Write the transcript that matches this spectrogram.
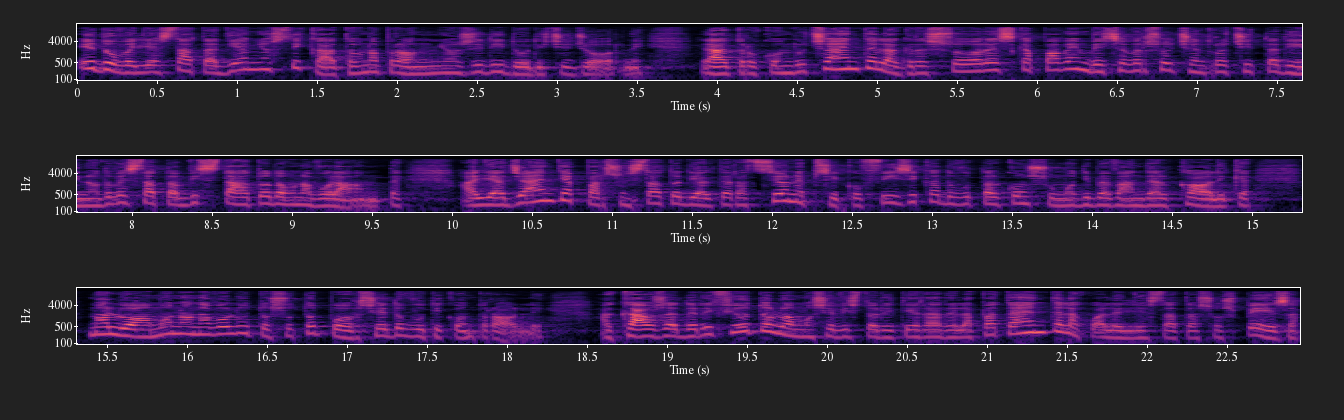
e dove gli è stata diagnosticata una prognosi di 12 giorni. L'altro conducente, l'aggressore, scappava invece verso il centro cittadino dove è stato avvistato da una volante. Agli agenti è apparso in stato di alterazione psicofisica dovuta al consumo di bevande alcoliche, ma l'uomo non ha voluto sottoporsi ai dovuti controlli. A causa del rifiuto l'uomo si è visto ritirare la patente, la quale gli è stata sospesa.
